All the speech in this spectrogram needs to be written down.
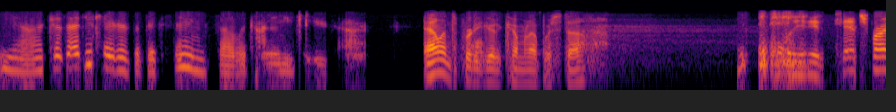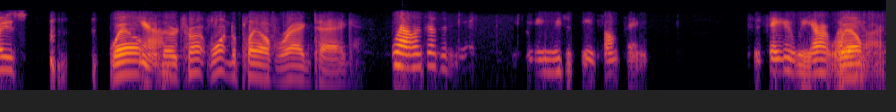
Yeah, because educate is a big thing, so we kind of need to use that. Alan's pretty good at coming up with stuff. What do you need? A catchphrase? Well, Yeah. they're trying wanting to play off ragtag. Well, it doesn't. I mean, we just need something to say who we are, what Well, we are.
